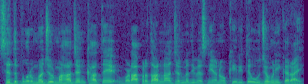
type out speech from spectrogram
સિદ્ધપુર મજૂર મહાજન ખાતે વડાપ્રધાનના જન્મદિવસની અનોખી રીતે ઉજવણી કરાઈ.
